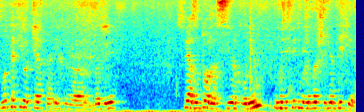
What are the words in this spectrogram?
Вот такие вот часто их э, связан тоже с Меркурием. И мы здесь видим уже больше элемент эфира.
